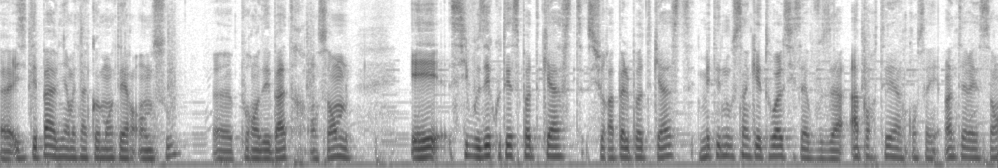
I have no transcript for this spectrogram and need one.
euh, n'hésitez pas à venir mettre un commentaire en dessous euh, pour en débattre ensemble. Et si vous écoutez ce podcast sur Apple Podcast, mettez-nous 5 étoiles si ça vous a apporté un conseil intéressant.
